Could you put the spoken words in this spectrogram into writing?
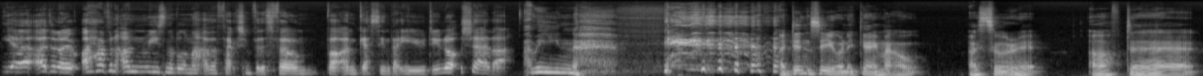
yeah, I don't know. I have an unreasonable amount of affection for this film, but I'm guessing that you do not share that. I mean, I didn't see it when it came out. I saw it after.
